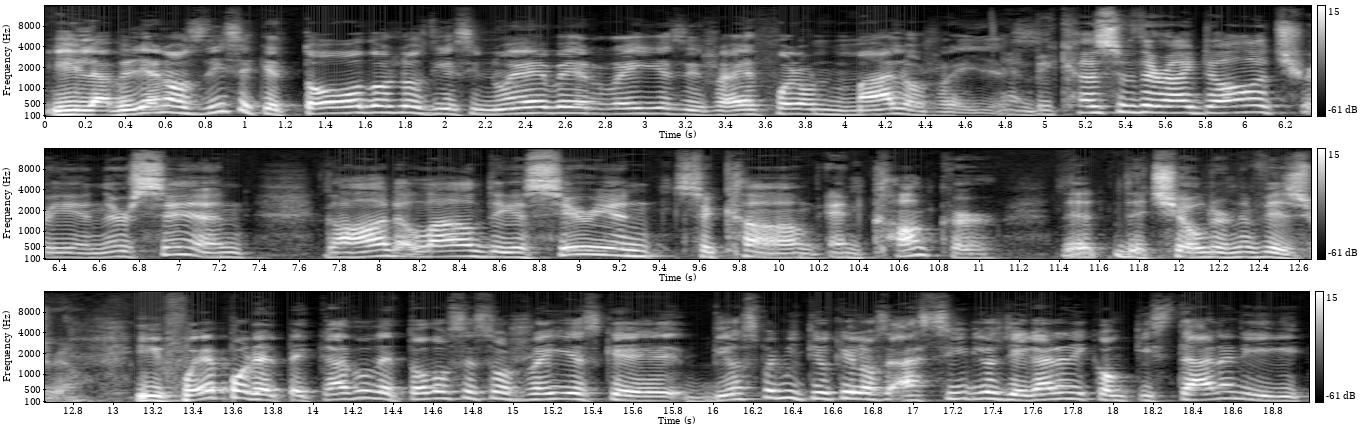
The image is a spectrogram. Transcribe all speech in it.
Y la Biblia nos dice que todos los 19 reyes de Israel fueron malos And reyes. because of their idolatry and their sin, God allowed the Assyrians to come and conquer the, the children of Israel. Y fue por el pecado de todos esos reyes que Dios permitió que los asirios llegaran y conquistaran y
